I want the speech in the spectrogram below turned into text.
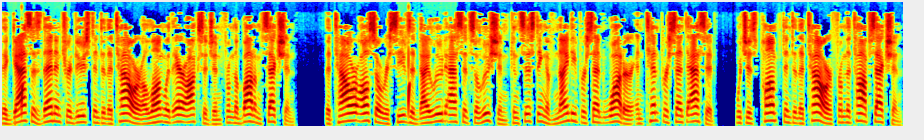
The gas is then introduced into the tower along with air oxygen from the bottom section. The tower also receives a dilute acid solution consisting of 90% water and 10% acid, which is pumped into the tower from the top section.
